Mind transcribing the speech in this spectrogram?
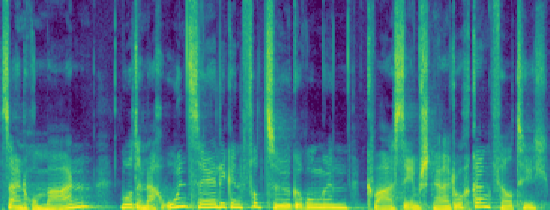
sein Roman wurde nach unzähligen Verzögerungen quasi im Schnelldurchgang fertig.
